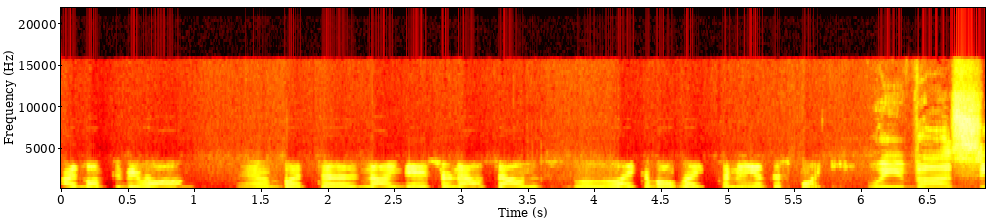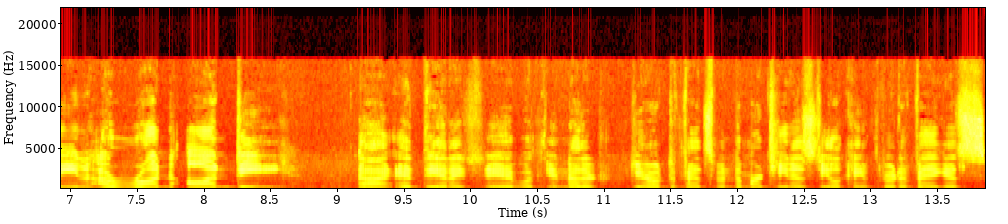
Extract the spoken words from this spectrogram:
I'd love to be wrong, uh, but uh, nine days from now sounds like about right to me at this point. We've uh, seen a run on D uh, at the NH uh, with another you know defenseman. The Martinez deal came through to Vegas.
